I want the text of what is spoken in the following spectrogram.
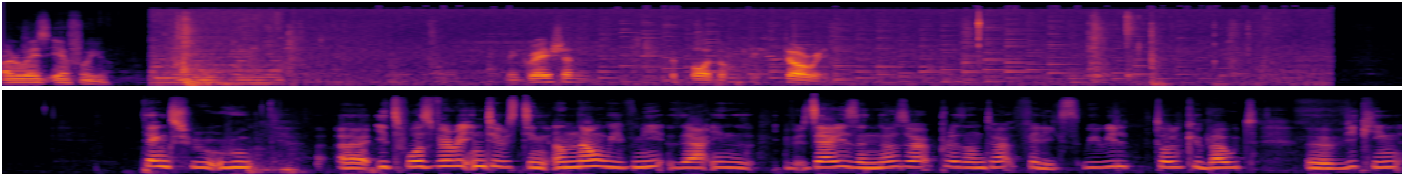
always here for you. Migration, a part of history. Thanks, Ru. Uh, it was very interesting. And now with me, there, in, there is another presenter, Felix. We will talk about uh, Viking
